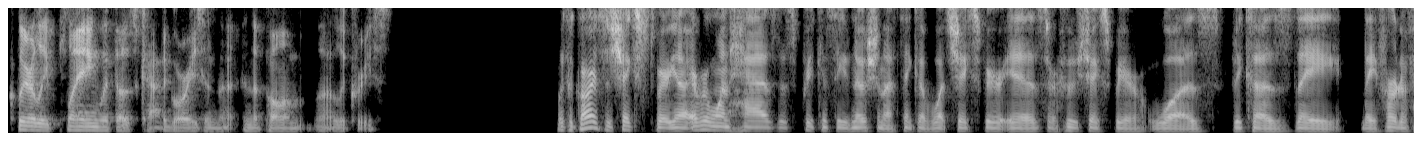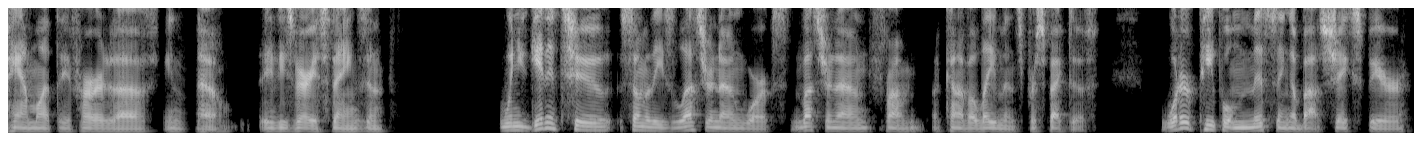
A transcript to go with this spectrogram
clearly playing with those categories in the in the poem uh, lucrece. With regards to Shakespeare, you know, everyone has this preconceived notion, I think, of what Shakespeare is or who Shakespeare was because they they've heard of Hamlet, they've heard of, you know, these various things. And when you get into some of these lesser known works, lesser known from a kind of a layman's perspective, what are people missing about Shakespeare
